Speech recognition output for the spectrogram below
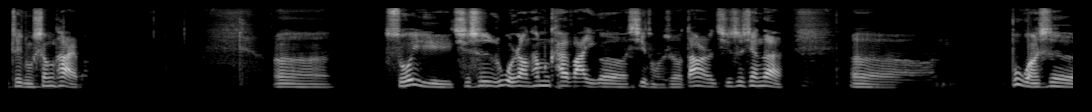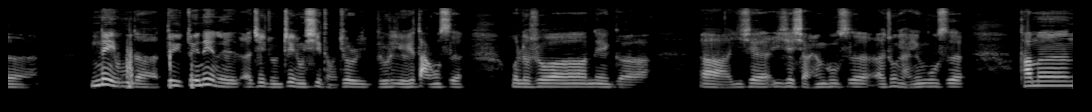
这种生态吧，嗯。所以，其实如果让他们开发一个系统的时候，当然，其实现在，呃，不管是内部的对对内的呃这种这种系统，就是比如说有些大公司，或者说那个啊一些一些小型公司呃中小型公司，他们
